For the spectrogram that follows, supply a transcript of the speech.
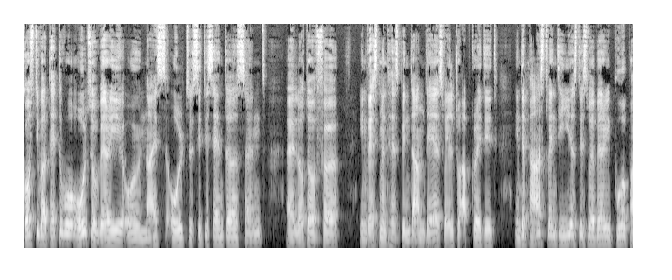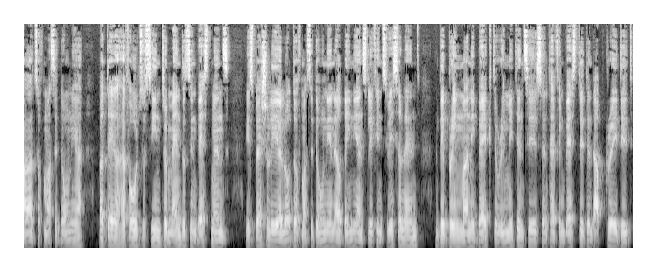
Gostivar Tetovo, also very uh, nice old city centers and a lot of uh, investment has been done there as well to upgrade it. In the past 20 years, these were very poor parts of Macedonia, but they have also seen tremendous investments, especially a lot of Macedonian Albanians live in Switzerland. They bring money back, the remittances, and have invested and upgraded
